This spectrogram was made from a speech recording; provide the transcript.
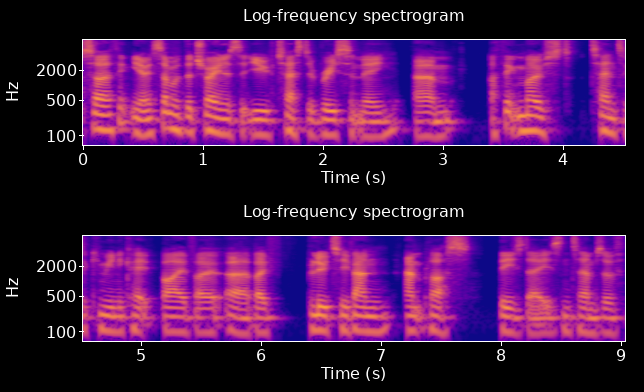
so i think you know some of the trainers that you've tested recently um, i think most tend to communicate by vo- uh, both bluetooth and ant plus these days in terms of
